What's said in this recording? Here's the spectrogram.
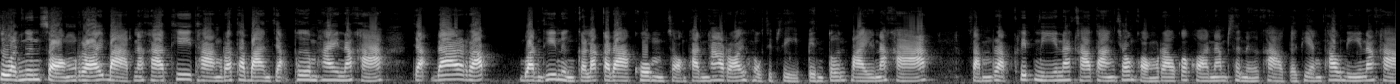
ส่วนเงิน 200 บาทนะคะ ที่ทางรัฐบาลจะเพิ่มให้นะคะ จะได้รับวันที่ 1 กรกฎาคม 2564 เป็นต้นไปนะคะสำหรับคลิปนี้นะคะ ทางช่องของเราก็ขอนำเสนอข่าวแต่เพียงเท่านี้นะคะ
